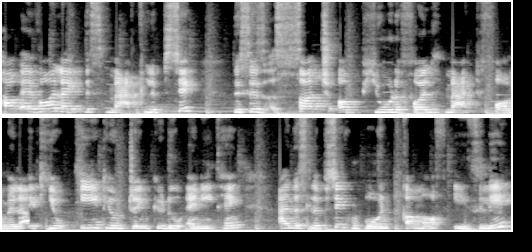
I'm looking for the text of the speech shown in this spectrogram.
However like this MAC lipstick this is such a beautiful matte formula. Like you eat you drink you do anything and this lipstick won't come off easily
